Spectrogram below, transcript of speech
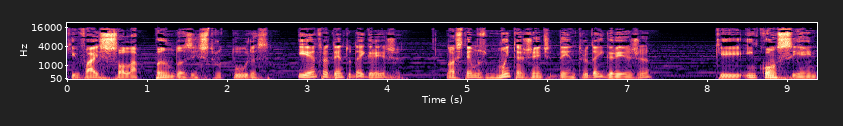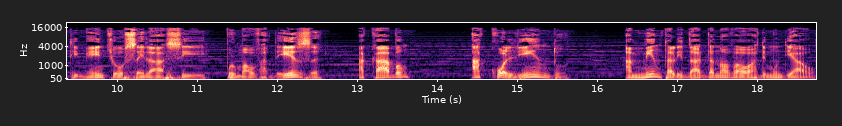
que vai solapando as estruturas e entra dentro da igreja. Nós temos muita gente dentro da igreja que inconscientemente ou sei lá se por malvadeza acabam acolhendo a mentalidade da nova ordem mundial,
